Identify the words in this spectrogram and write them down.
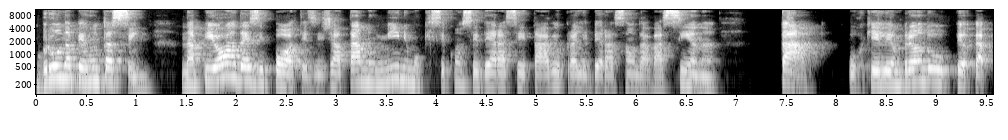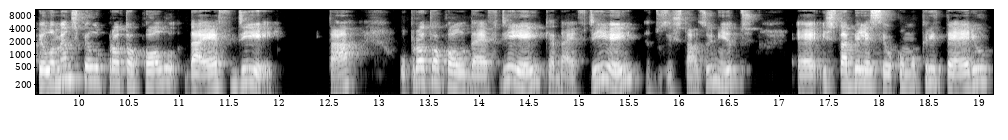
Bruna pergunta assim: na pior das hipóteses, já está no mínimo que se considera aceitável para a liberação da vacina? Tá, porque lembrando, pelo menos pelo protocolo da FDA, tá? O protocolo da FDA, que é da FDA, é dos Estados Unidos, é, estabeleceu como critério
